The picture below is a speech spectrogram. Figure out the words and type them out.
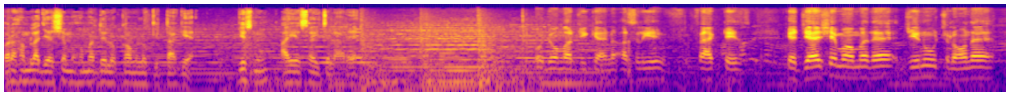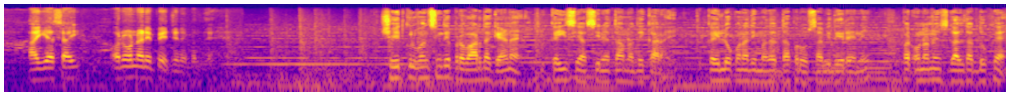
ਪਰ ਹਮਲਾ ਜੈਸ਼ ਮੁਹੰਮਦ ਦੇ ਲੋਕਾਂ ਵੱਲੋਂ ਕੀਤਾ ਗਿਆ, ਜਿਸ ਨੂੰ ਆਈਐਸਆਈ ਚਲਾ ਰਿਹਾ ਹੈ। ਉਹ ਜੋ ਮਰਜ਼ੀ ਕਹਿਣ, ਅਸਲੀ ਫੈਕਟ ਇਜ਼ ਕਿ ਜੈਸ਼ ਮੁਹੰਮਦ ਹੈ, ਜਿਹਨੂੰ ਚਲਾਉਂਦਾ ਹੈ ਆਈਐਸਆਈ ਔਰ ਉਹਨਾਂ ਨੇ ਭੇਜਣੇ ਬੰਦੇ। ਸ਼ਹੀਦ ਕੁਲਵੰਤ ਸਿੰਘ ਦੇ ਪਰਿਵਾਰ ਦਾ ਕਹਿਣਾ ਹੈ ਕਿ ਕਈ ਸਿਆਸੀ ਨੇਤਾ ਉਹਨਾਂ ਦੇ ਘਰ ਆਏ। ਕਈ ਲੋਕ ਉਹਨਾਂ ਦੀ ਮਦਦ ਦਾ ਭਰੋਸਾ ਵੀ ਦੇ ਰਹੇ ਨੇ ਪਰ ਉਹਨਾਂ ਨੂੰ ਇਸ ਗੱਲ ਦਾ ਦੁੱਖ ਹੈ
